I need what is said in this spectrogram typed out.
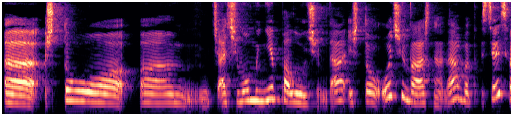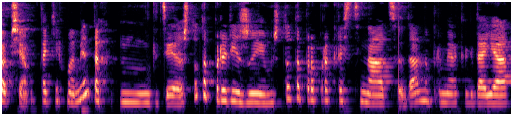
Э, что, эм, а чего мы не получим, да, и что очень важно, да, вот здесь вообще в таких моментах, где что-то про режим, что-то про прокрастинацию, да, например, когда я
